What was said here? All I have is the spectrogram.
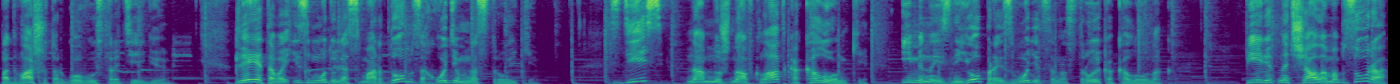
под вашу торговую стратегию. Для этого из модуля Smart Dome заходим в настройки. Здесь нам нужна вкладка колонки. Именно из нее производится настройка колонок. Перед началом обзора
